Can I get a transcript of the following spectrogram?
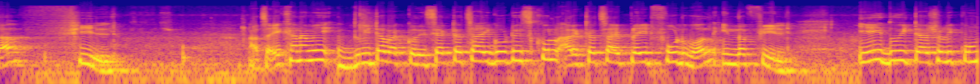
the field আচ্ছা এখানে আমি দুইটা বাক্য দিচ্ছি একটা হচ্ছে আই গো টু স্কুল আরেকটা হচ্ছে I played football in the field এই দুইটা আসলে কোন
